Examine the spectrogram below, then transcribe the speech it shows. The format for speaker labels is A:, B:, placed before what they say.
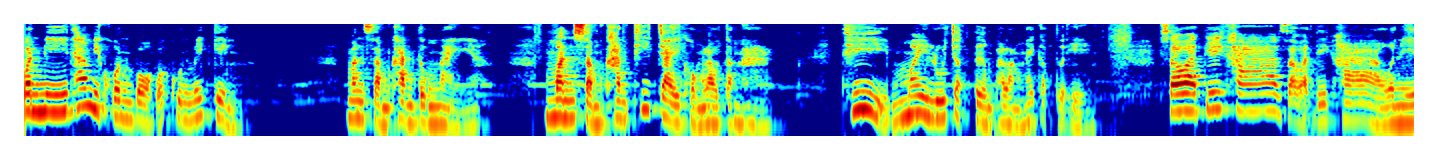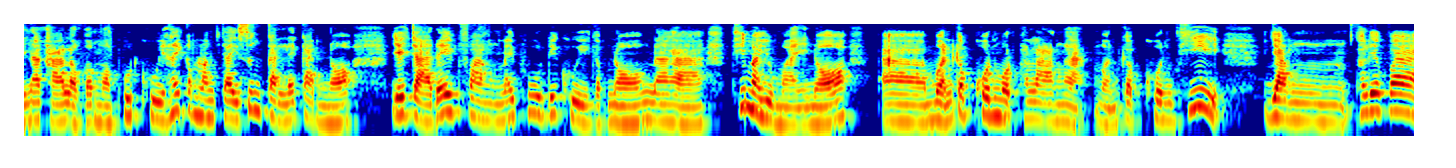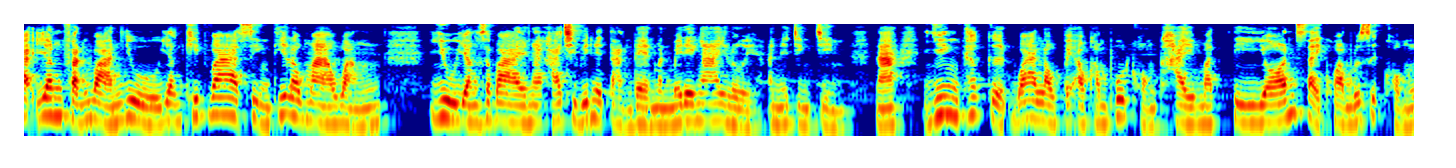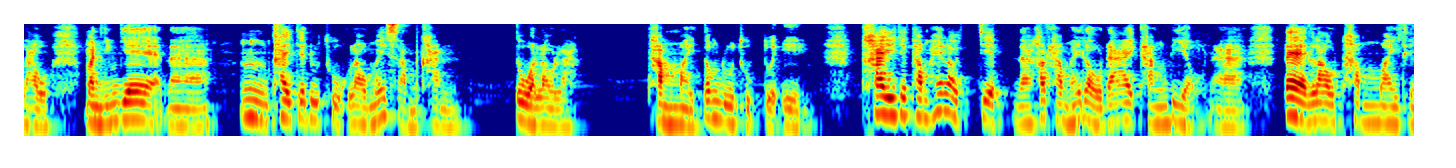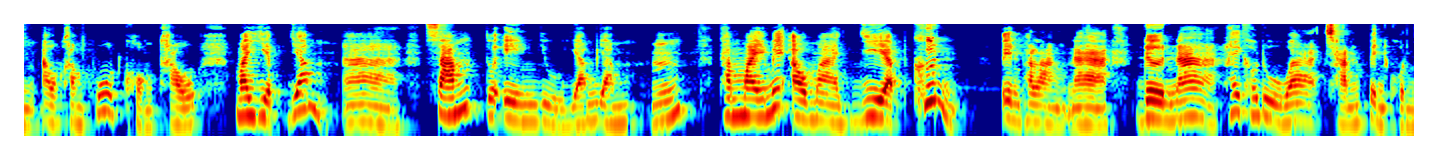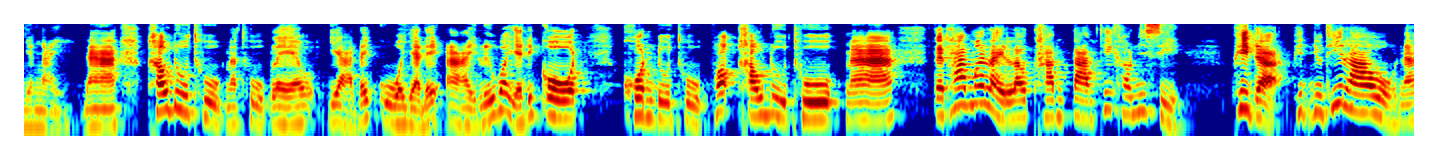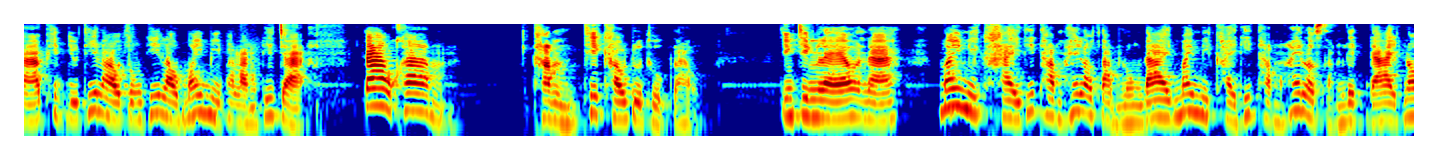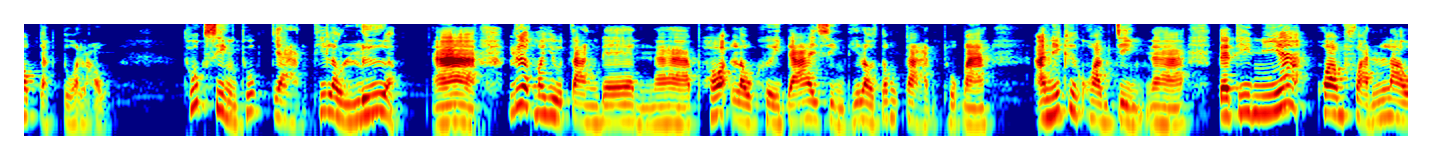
A: วันนี้ถ้ามีคนบอกว่าคุณไม่เก่ง มันสำคัญตรงไหนอะมันสำคัญที่ใจของเราต่างหากที่ไม่รู้จักเติมพลังให้กับตัวเอง สวัสดีค่ะ สวัสดีค่ะ วันนี้นะคะเราก็มาพูดคุยให้กำลังใจซึ่งกันและกันเนาะยายจ๋าได้ฟังได้พูดได้คุยกับน้องนะคะ ที่มาอยู่ใหม่เนาะอ่าเหมือนกับคนหมดพลังอะ่ะเหมือนกับคนที่ ยังเขาเรียกว่ายังฝันหวานอยู่ยังคิดว่าสิ่งที่เรามาหวังอยู่อย่างสบายนะคะ ชีวิตในต่างแดนมันไม่ได้ง่ายเลย อันนี้จริงๆนะยิ่งถ้าเกิดว่าเราไปเอาคำพูดของใครมาตีย้อนใส่ความรู้สึกของเรา มันยิ่งแย่นะคะอืมใครจะดูถูกเราไม่สำคัญตัวเราล่ะ ทำไมต้องดูถูกตัวเอง ใครจะทำให้เราเจ็บนะเขาทำให้เราได้ครั้งเดียวนะแต่เราทำไมถึงเอาคำพูดของเขามาเหยียบย่ำอ่าซ้ำตัวเองอยู่ย้ำย้ำทำไมไม่เอามาเหยียบขึ้น เป็นพลังนะคะเดินหน้าให้เขาดูว่าฉันเป็นคนยังไงนะคะเขาดูถูกนะถูกแล้ว อย่าได้กลัว อย่าได้อาย หรือว่าอย่าได้โกรธคนดูถูก เพราะเขาดูถูกนะคะแต่ถ้าเมื่อไหร่เราทำตามที่เขานี่สิผิดอะผิดอยู่ที่เรานะคะผิดอยู่ที่เราตรงที่เราไม่มีพลังที่จะก้าวข้ามคำที่เขาดูถูกเรา จริงๆแล้วนะ ไม่มีใครที่ทำให้เราต่ำลงได้ ไม่มีใครที่ทำให้เราสำเร็จได้นอกจากตัวเรา ทุกสิ่งทุกอย่างที่เราเลือกอ่าเลือกมาอยู่ต่างแดนนะคะเพราะเราเคยได้สิ่งที่เราต้องการถูกไหมอันนี้คือความจริงนะคะแต่ทีเนี้ยความฝันเรา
